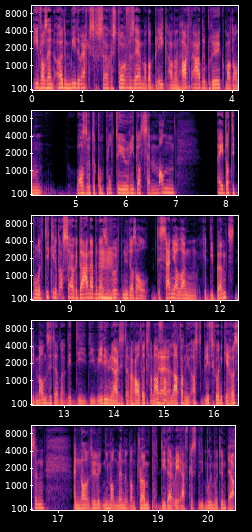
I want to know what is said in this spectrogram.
een van zijn oude medewerkers zou gestorven zijn, maar dat bleek aan een hartaderbreuk. Maar dan was er de complottheorie dat zijn man, ey, dat die politieker dat zou gedaan hebben Mhm. enzovoort. Nu, dat is al decennia lang gedebunked. Die man zit er, nog- die, die, die weduwnaar zit er nog altijd vanaf. Ja. Van, laat dat nu alstublieft gewoon een keer rusten. En dan natuurlijk niemand minder dan Trump, die daar weer even die moeil moet doen. Ja.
